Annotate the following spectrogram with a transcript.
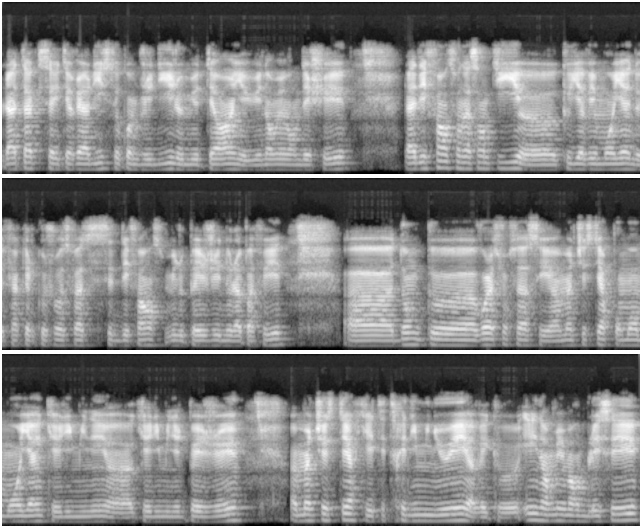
L'attaque, ça a été réaliste, comme j'ai dit. Le milieu de terrain, il y a eu énormément de déchets. La défense, on a senti euh, qu'il y avait moyen de faire quelque chose face à cette défense, mais le PSG ne l'a pas fait. Euh, donc euh, voilà sur ça, c'est un Manchester pour moi moyen qui a éliminé, qui a éliminé le PSG. Un Manchester qui était très diminué avec énormément de blessés.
